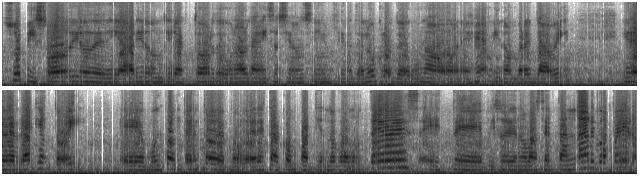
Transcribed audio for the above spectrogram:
su episodio de Diario de un director de una organización sin fines de lucro, de una ONG. Mi nombre es David y de verdad que estoy eh, muy contento de poder estar compartiendo con ustedes. Este episodio no va a ser tan largo, pero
